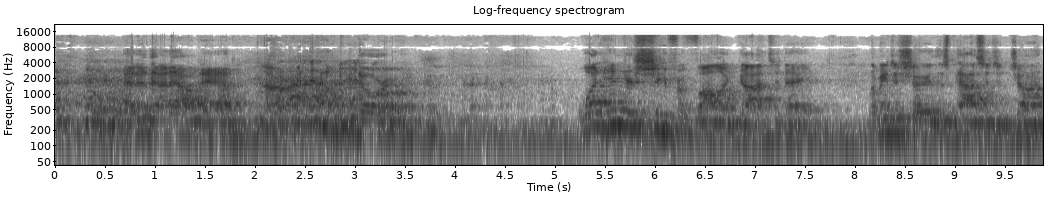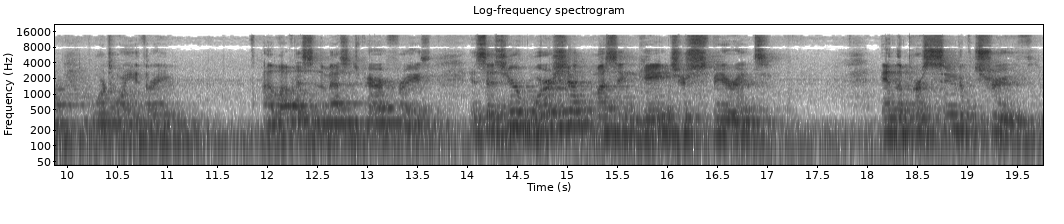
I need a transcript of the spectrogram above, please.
Edit that out, Dan. All right. Dory. What hinders you from following God today? Let me just show you this passage in John 4:23. I love this in the message paraphrase. It says, Your worship must engage your spirit in the pursuit of truth.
